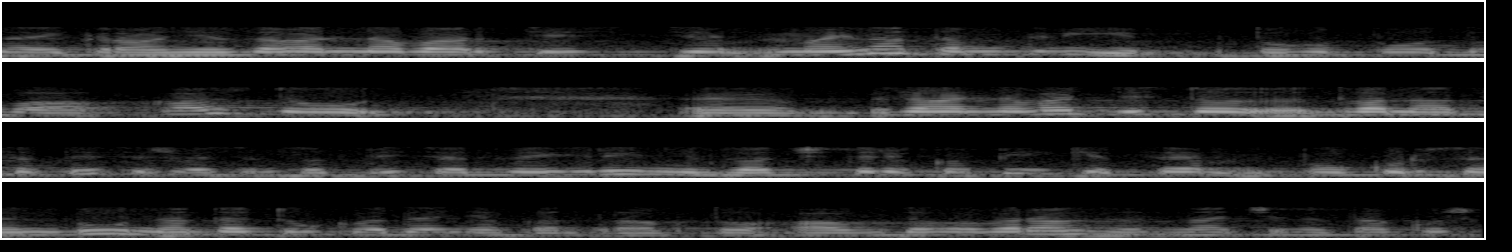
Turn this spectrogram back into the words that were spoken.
на екрані. Загальна вартість майна там дві, того по два кожного. Е, Загальна вартість 112 тисяч 852 гривні 24 копійки. Це по курсу НБУ на дату укладання контракту. А в договорах зазначено також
